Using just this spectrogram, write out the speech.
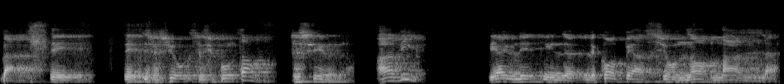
Bah, je, suis, je suis content, je suis ravi. Il y a une, coopération normale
